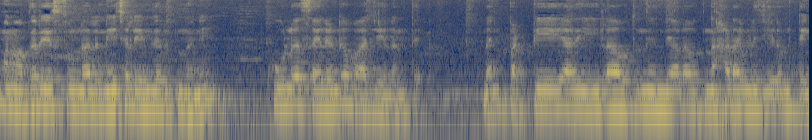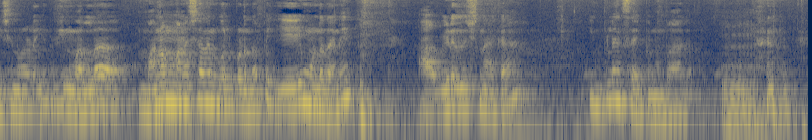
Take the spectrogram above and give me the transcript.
మనం అబ్జర్వ్ చేస్తూ ఉండాలి. నేచర్లో ఏం జరుగుతుందని కూల్గా సైలెంట్గా వాచ్ చేయాలి అంతే. దాన్ని పట్టి అది ఇలా అవుతుంది ఏంది అలా అవుతుంది హడావిడి చేయడం టెన్షన్ పడడం దీనివల్ల మనం మనశ్శాంతిని కోల్పోవడం తప్ప ఏం ఉండదని ఆ వీడియో చూసినాక ఇన్ఫ్లుయెన్స్ అయిపోయినాం బాగా.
